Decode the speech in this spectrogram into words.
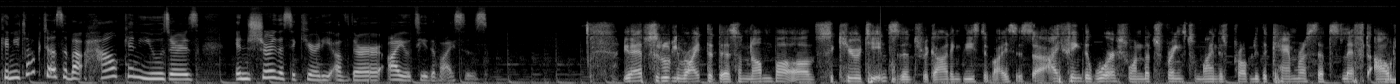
Can you talk to us about how can users ensure the security of their IoT devices? You're absolutely right that there's a number of security incidents regarding these devices. Uh, I think the worst one that springs to mind is probably the cameras that's left out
